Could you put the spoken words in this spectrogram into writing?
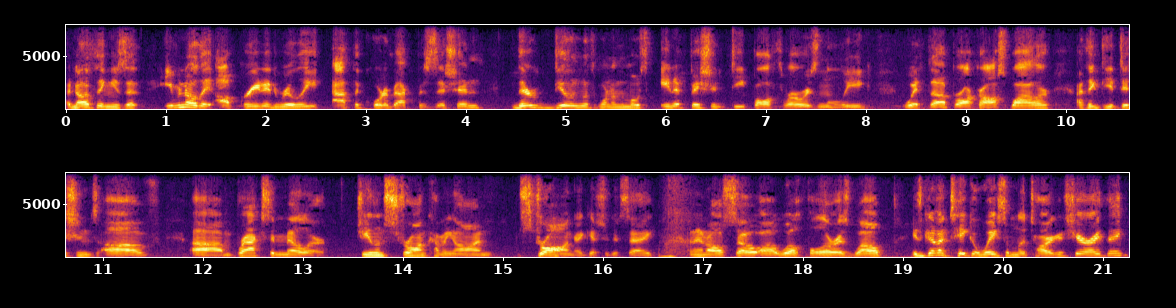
Another thing is that even though they upgraded really at the quarterback position, they're dealing with one of the most inefficient deep ball throwers in the league with uh, Brock Osweiler. I think the additions of um, Braxton Miller, Jaelen Strong coming on, strong, I guess you could say, and then also uh, Will Fuller as well, is going to take away some of the target share, I think.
